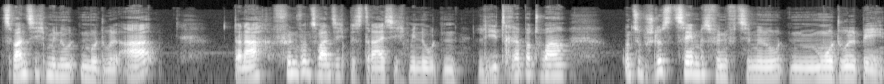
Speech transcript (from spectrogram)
20 Minuten Modul A, danach 25 bis 30 Minuten Liedrepertoire und zum Schluss 10 bis 15 Minuten Modul B.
